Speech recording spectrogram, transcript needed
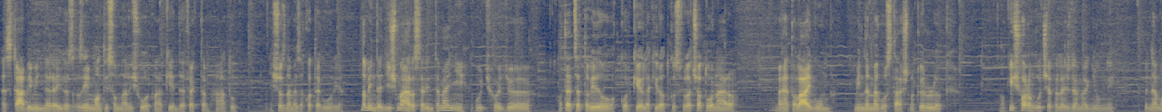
Ez kb. mindenre igaz. Az én mantiszomnál is volt már két defektem hátul. És az nem ez a kategória. Na mindegy is, mára szerintem ennyi, úgyhogy ha tetszett a videó, akkor kérlek iratkozz fel a csatornára. Mehet a like gomb, minden megosztásnak örülök. A kis harangot se felejtsd el megnyomni, hogy nem,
